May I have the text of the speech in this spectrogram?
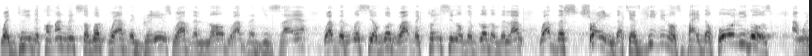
we're doing the commandments of God. We have the grace, we have the love, we have the desire, we have the mercy of God, we have the cleansing of the blood of the Lamb, we have the strength that He has given us by the Holy Ghost, and we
